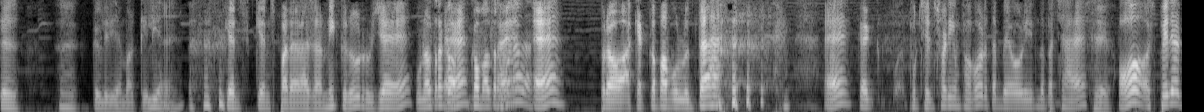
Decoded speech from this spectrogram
Què, eh, què li diem al Kilian, eh? que, ens, que ens pararàs al micro, Roger, eh? Un altre cop, eh? com altres eh? vegades. Eh? Però aquest cop a voluntat. eh? Que potser ens faria un favor, també ho hauríem de pensar, eh? Sí. Oh, espera,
